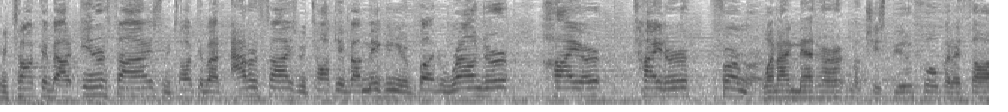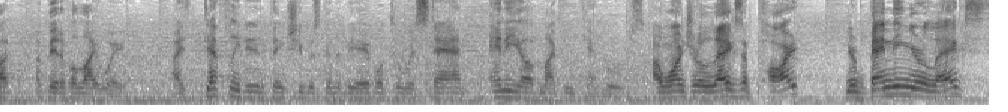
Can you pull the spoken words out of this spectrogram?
We talked about inner thighs, we talked about outer thighs, we talked about making your butt rounder, higher, tighter, firmer. When I met her, look, she's beautiful, but I thought a bit of a lightweight. I definitely didn't think she was going to be able to withstand any of my boot camp moves. I want your legs apart. You're bending your legs.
